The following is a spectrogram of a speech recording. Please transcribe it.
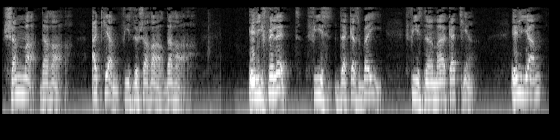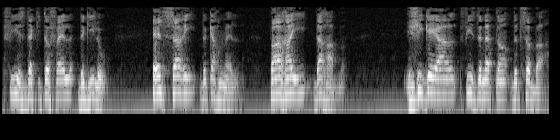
Shamma d'Arar, Akiam, fils de Charar d'Arar, Eliphelet, fils d'Akasbaï, fils d'un Maacatien, Eliam, fils d'Akitophel de Gilo, El-Sari de Carmel, Paraï d'Arab, Jigéal, fils de Nathan de Tsoba,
